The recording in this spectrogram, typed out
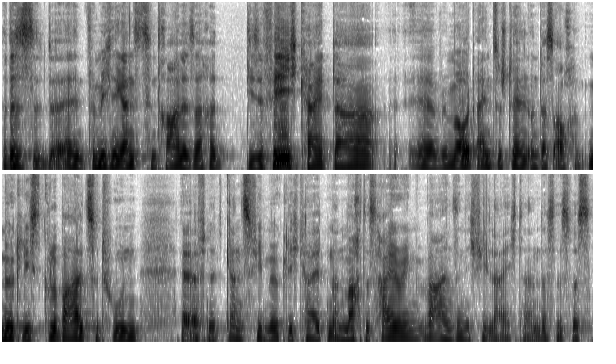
Also das ist äh, für mich eine ganz zentrale Sache, diese Fähigkeit, da äh, remote einzustellen und das auch möglichst global zu tun, eröffnet ganz viele Möglichkeiten und macht das Hiring wahnsinnig viel leichter. Und das ist was,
